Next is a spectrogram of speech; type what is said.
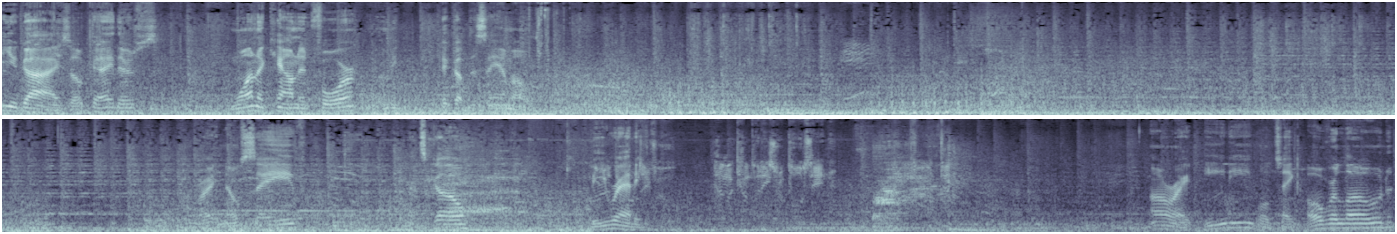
you guys? Okay, there's one accounted for. Let me pick up this ammo. All right, no save. Let's go. Be ready. Hammer companies reporting. All right, EDI will take overload.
